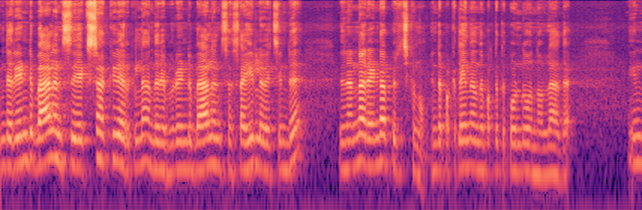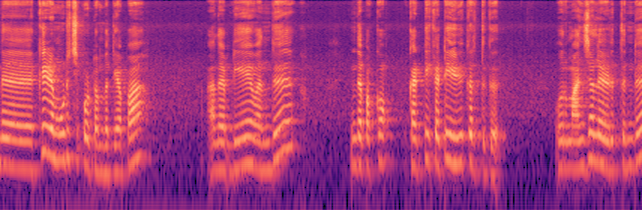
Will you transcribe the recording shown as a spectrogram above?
இந்த ரெண்டு பேலன்ஸ் எக்ஸ்ட்ரா கீழே இருக்குல்ல அந்த ரெண்டு பேலன்ஸை சைடில் வச்சுட்டு இது நல்லா ரெண்டாக பிரிச்சுக்கணும். இந்த பக்கத்துலேருந்து அந்த பக்கத்துக்கு கொண்டு வந்தோம்ல அதை. இந்த கீழே முடிச்சு போட்டோம் பார்த்தியாப்பா அதை அப்படியே வந்து இந்த பக்கம் கட்டி கட்டி இழுக்கிறதுக்கு. ஒரு மஞ்சளை எடுத்துட்டு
